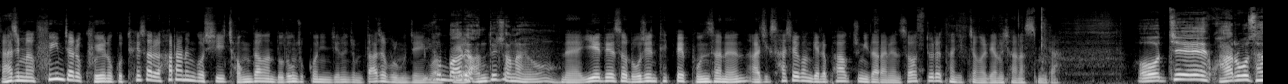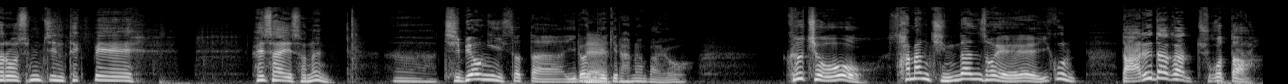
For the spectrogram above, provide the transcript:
하지만 후임자를 구해놓고 퇴사를 하라는 것이 정당한 노동 조건인지는 좀 따져볼 문제인 것 같아요. 말이 안 되잖아요. 네, 이에 대해서 로젠 택배 본사는 아직 사실관계를 파악 중이다라면서 뚜렷한 입장을 내놓지 않았습니다. 어제 과로사로 숨진 택배 회사에서는 어, 지병이 있었다 이런 네. 얘기를 하나 봐요. 그렇죠. 사망 진단서에 이걸 나르다가 죽었다.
